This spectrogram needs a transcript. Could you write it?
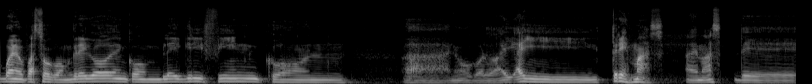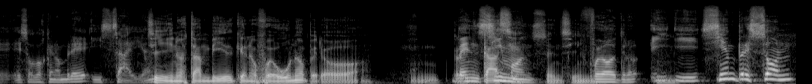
bueno, pasó con Greg Oden, con Blake Griffin, con. Ah, no me acuerdo. Hay, hay tres más, además de esos dos que nombré, y Zion. Sí, no es tan bid que no fue uno, pero. mm, Ben casi. Simmons Ben Simmons. fue otro. Y, y siempre son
